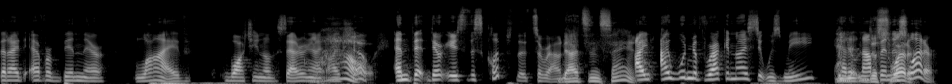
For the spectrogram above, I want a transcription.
that I'd ever been there live watching a Saturday Night Live show, and that there is this clip that's around. it. That's insane. I I wouldn't have recognized it was me had you- it not the been sweater. the sweater.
